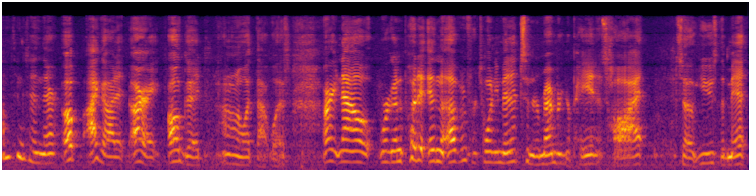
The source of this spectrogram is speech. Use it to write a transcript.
Something's in there. Oh, I got it. All right, all good. I don't know what that was. All right, now we're going to put it in the oven for 20 minutes. And remember, your pan is hot. So use the mitt.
